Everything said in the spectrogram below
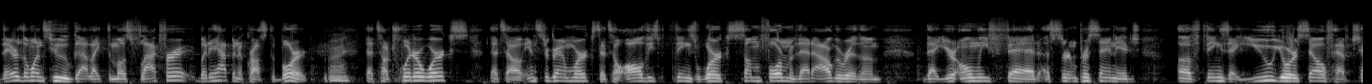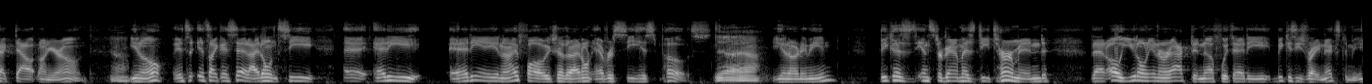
They're the ones who got like the most flack for it, but it happened across the board. Right. That's how Twitter works. That's how Instagram works. That's how all these things work. Some form of that algorithm that you're only fed a certain percentage of things that you yourself have checked out on your own. Yeah. You know, it's it's like I said. I don't see uh, Eddie. Eddie and I follow each other. I don't ever see his posts. Yeah, yeah. You know what I mean? Because Instagram has determined that oh, you don't interact enough with Eddie because he's right next to me.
